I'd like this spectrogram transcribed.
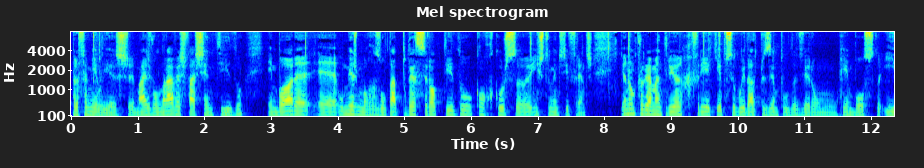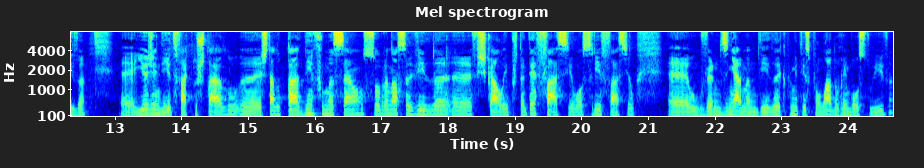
para famílias mais vulneráveis faz sentido, embora o mesmo resultado pudesse ser obtido com recurso a instrumentos diferentes. Eu, num programa anterior, referi aqui a possibilidade, por exemplo, de haver um reembolso de IVA, e hoje em dia, de facto, o Estado está dotado de informação sobre a nossa vida fiscal e, portanto, é fácil, ou seria fácil, o Governo desenhar uma medida que permitisse, por um lado, o reembolso do IVA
